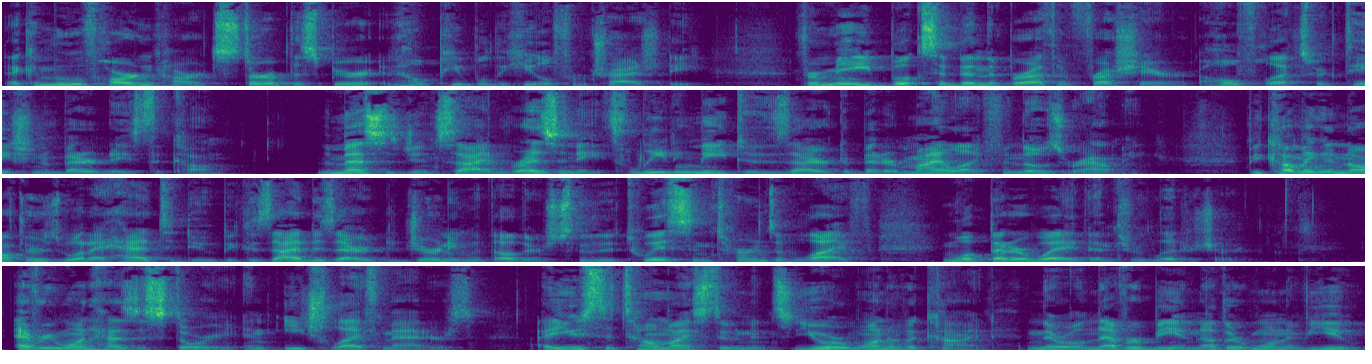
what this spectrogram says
that can move hardened hearts, stir up the spirit, and help people to heal from tragedy. For me, books have been the breath of fresh air, a hopeful expectation of better days to come. The message inside resonates, leading me to desire to better my life and those around me. Becoming an author is what I had to do because I desired to journey with others through the twists and turns of life, and what better way than through literature? Everyone has a story, and each life matters. I used to tell my students, You are one of a kind, and there will never be another one of you.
